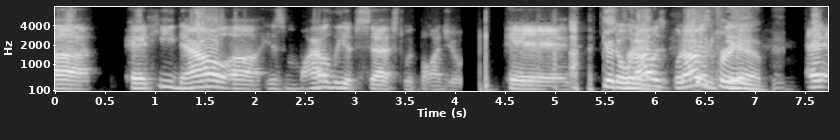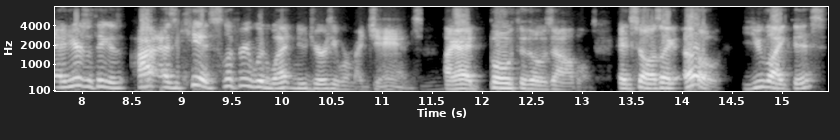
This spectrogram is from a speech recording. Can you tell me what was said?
Uh, and he now uh, is mildly obsessed with Bon Jovi. And Good so when him. I was when I was a for kid, him. and, and here's the thing: is I, as a kid, Slippery When Wet, and New Jersey were my jams. Like I had both of those albums, and so I was like, "Oh, you like this?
